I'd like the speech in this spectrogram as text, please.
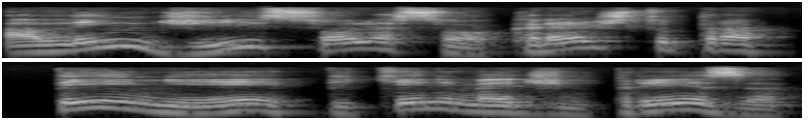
Além disso, olha só, crédito para PME, pequena e média empresa,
